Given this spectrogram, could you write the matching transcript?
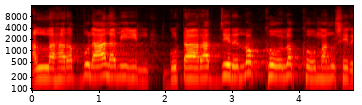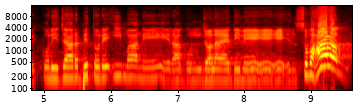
আল্লাহ রাব্বুল আলামিন গোটা রাজ্যের লক্ষ লক্ষ মানুষের কলিজার ভিতরে ইমানের আগুন জ্বলায় দিলেন। সুবহানাল্লাহ।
